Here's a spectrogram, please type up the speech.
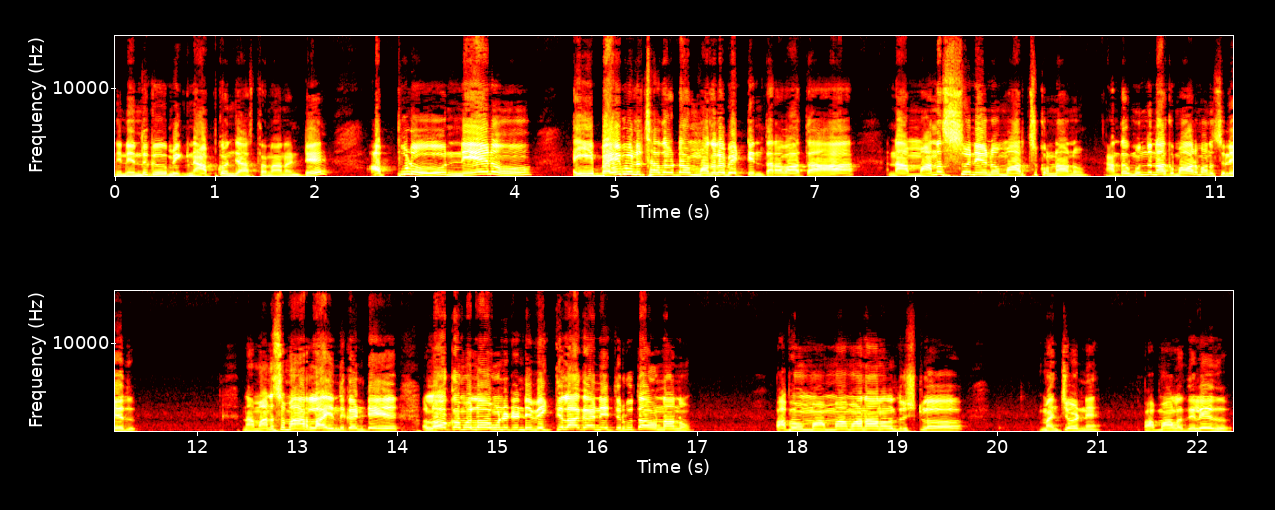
నేను ఎందుకు మీకు జ్ఞాపకం చేస్తున్నానంటే అప్పుడు నేను ఈ బైబిల్ చదవటం మొదలుపెట్టిన తర్వాత నా మనస్సు నేను మార్చుకున్నాను. అంతకుముందు నాకు మారు మనసు లేదు. నా మనసు మారలా. ఎందుకంటే లోకములో ఉన్నటువంటి వ్యక్తిలాగానే తిరుగుతూ ఉన్నాను. పాపం మా అమ్మ మా నాన్నల దృష్టిలో మంచోడినే. పాపం వాళ్ళకి తెలియదు.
